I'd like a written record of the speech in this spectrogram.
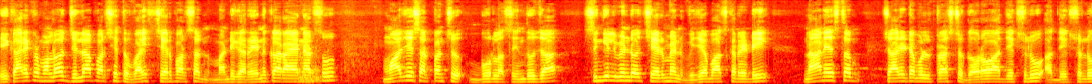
ఈ కార్యక్రమంలో జిల్లా పరిషత్ వైస్ చైర్పర్సన్ మండిగ రేణుకా రాయనర్సు మాజీ sarpanch Boorla Sindhuja single window chairman Vijayabhaskar Reddy Naanestham charitable trust గౌరవ అధ్యక్షులు అధ్యక్షులు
